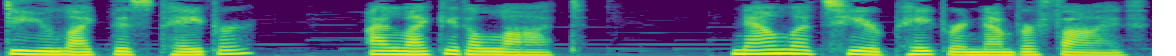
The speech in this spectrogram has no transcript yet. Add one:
Do you like this paper? I like it a lot. Now let's hear paper number 5.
